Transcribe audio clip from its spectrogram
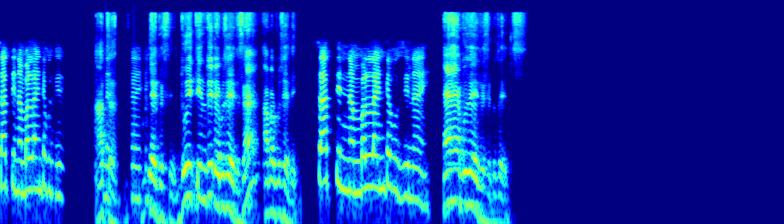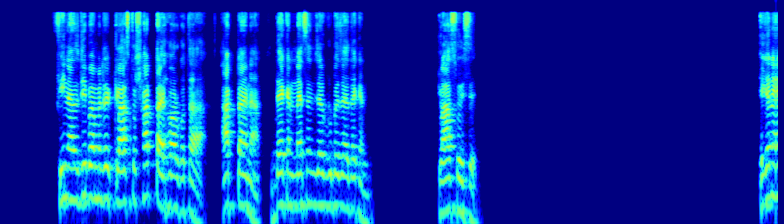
স্যার তিন নাম্বার লাইনটা বুঝি আচ্ছা দুই তিন দুইটা বুঝাই দিছি হ্যাঁ? আবার বুঝাই দিই। স্যার তিন নাম্বার লাইনটা বুঝি নাই। হ্যাঁ হ্যাঁ বুঝাই দিছি বুঝাই দিছি ফিনান্স ডিপার্টমেন্টের ক্লাস তো সাতটায় হওয়ার কথা আটটায় না। দেখেন মেসেঞ্জার গ্রুপে যায় দেখেন। ক্লাস হয়েছে এখানে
